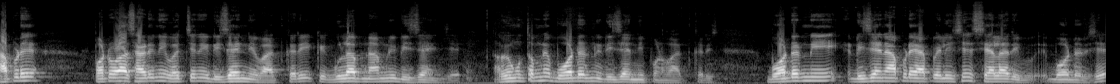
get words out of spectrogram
આપણે પટોળા સાડીની વચ્ચેની ડિઝાઇનની વાત કરી કે ગુલાબ નામની ડિઝાઇન છે. હવે હું તમને બોર્ડરની ડિઝાઇનની પણ વાત કરીશ. બોર્ડરની ડિઝાઇન આપણે આપેલી છે સેલારી બોર્ડર છે.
